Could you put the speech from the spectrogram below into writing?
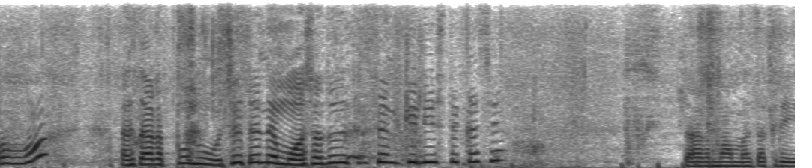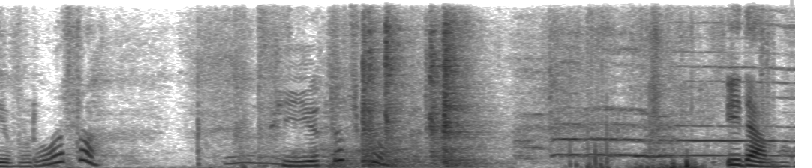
Ого. Так зараз получити не можна до Христинки лізти, каже. Зараз мама закриє ворота. Фірточку. Ідемо.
